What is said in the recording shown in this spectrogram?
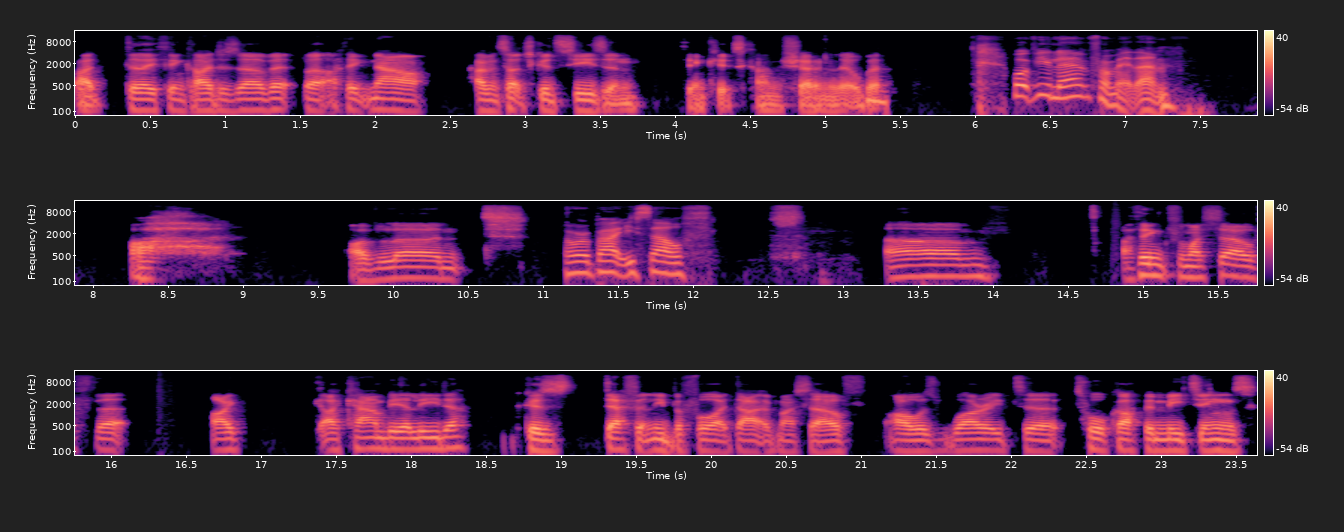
like, do they think I deserve it? But I think now having such a good season, I think it's kind of shown a little bit. What have you learned from it then? Oh, I've learned. Or about yourself? Um, I think for myself that I I can be a leader because definitely before I doubted myself, I was worried to talk up in meetings.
